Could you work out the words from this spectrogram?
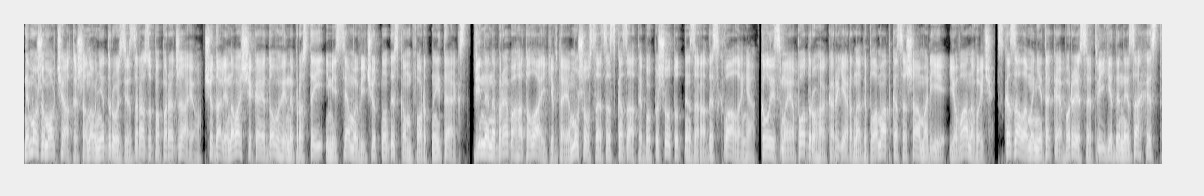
Не можу мовчати, шановні друзі. Зразу попереджаю, що далі на вас чекає довгий, непростий і місцями відчутно дискомфортний текст. Він не набере багато лайків, та я мушу все це сказати, бо пишу тут не заради схвалення. Колись моя подруга, кар'єрна дипломатка США Марії Йованович, сказала мені таке: Борисе, твій єдиний захист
